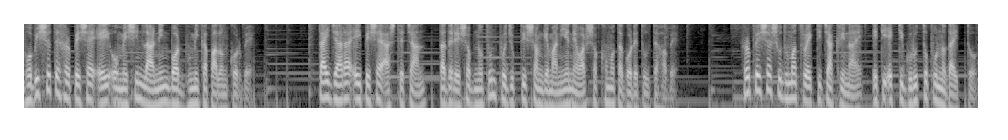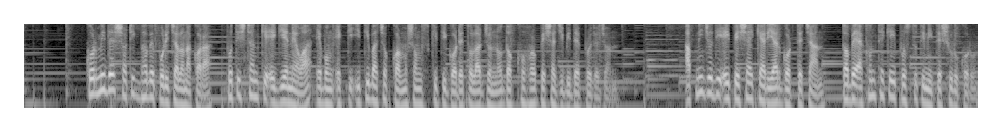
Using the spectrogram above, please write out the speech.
ভবিষ্যতে হর পেশায় এই ও মেশিন লার্নিং বড় ভূমিকা পালন করবে। তাই যারা এই পেশায় আসতে চান, তাদের এসব নতুন প্রযুক্তির সঙ্গে মানিয়ে নেওয়ার সক্ষমতা গড়ে তুলতে হবে। হর পেশা শুধুমাত্র একটি চাকরি নয়, এটি একটি গুরুত্বপূর্ণ দায়িত্ব। কর্মীদের সঠিকভাবে পরিচালনা করা, প্রতিষ্ঠানকে এগিয়ে নেওয়া এবং একটি ইতিবাচক কর্মসংস্কৃতি গড়ে তোলার জন্য দক্ষ হর পেশাজীবীদের প্রয়োজন। আপনি যদি এই পেশায় ক্যারিয়ার গড়তে চান, তবে এখন থেকেই প্রস্তুতি নিতে শুরু করুন।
